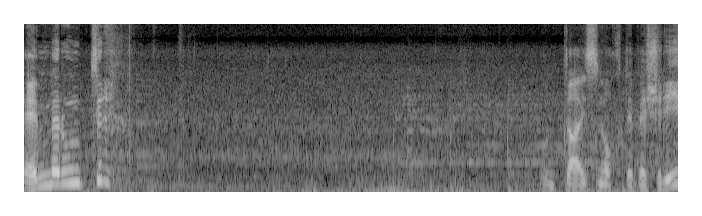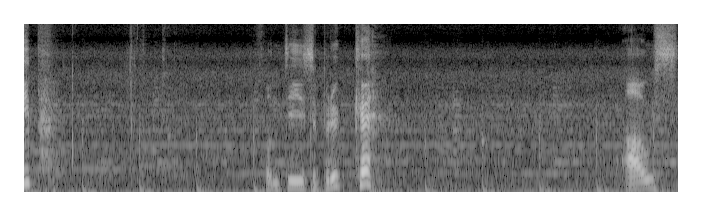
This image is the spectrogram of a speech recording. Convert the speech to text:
Emmer runter. Da ist noch der Beschrieb von dieser Brücke aus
